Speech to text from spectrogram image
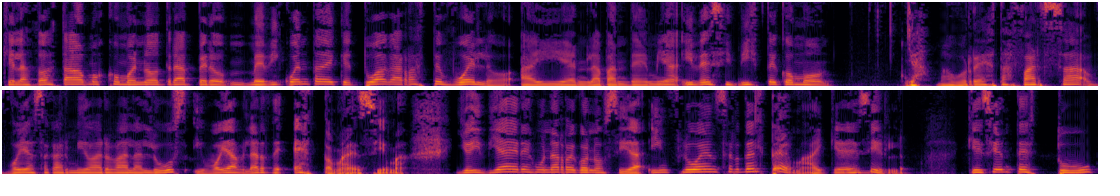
que las dos estábamos como en otra, pero me di cuenta de que tú agarraste vuelo ahí en la pandemia y decidiste como ya, me aburré de esta farsa, voy a sacar mi barba a la luz y voy a hablar de esto más encima. Y hoy día eres una reconocida influencer del tema, hay que decirlo. ¿Qué sientes tú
